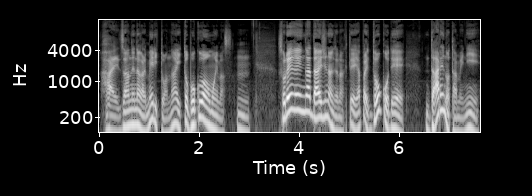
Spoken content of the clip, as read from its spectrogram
はい。残念ながらメリットはないと僕は思います。うん。それが大事なんじゃなくて、やっぱりどこで、誰のために、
